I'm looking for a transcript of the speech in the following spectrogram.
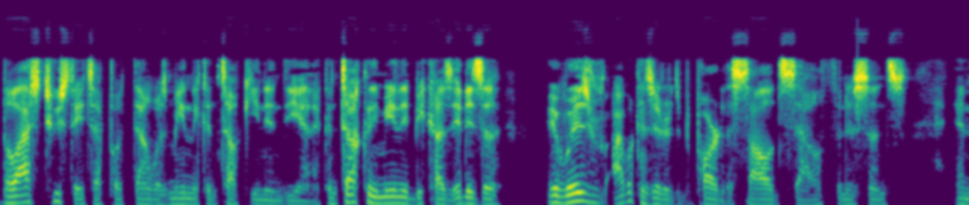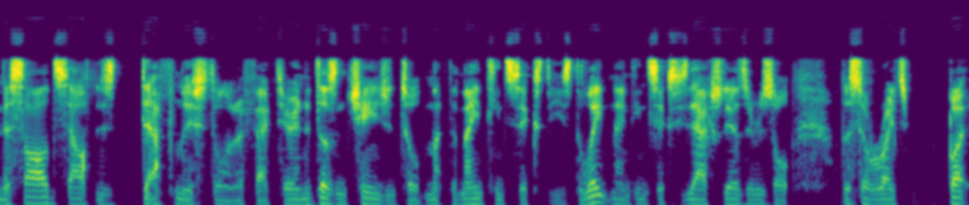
the last two states I put down was mainly Kentucky and Indiana. Kentucky mainly because it is a it was I would consider it to be part of the solid South in a sense and the solid south is definitely still in effect here and it doesn't change until the 1960s the late 1960s actually as a result of the civil rights but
